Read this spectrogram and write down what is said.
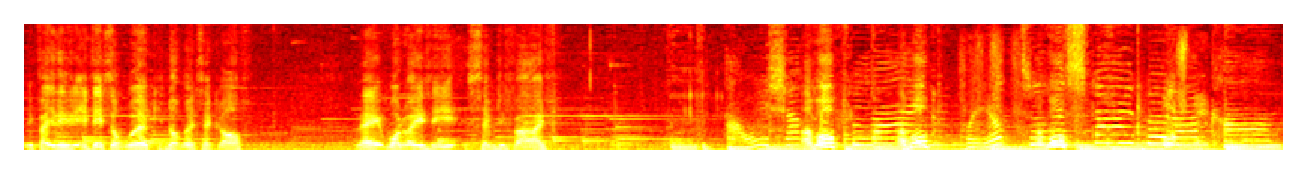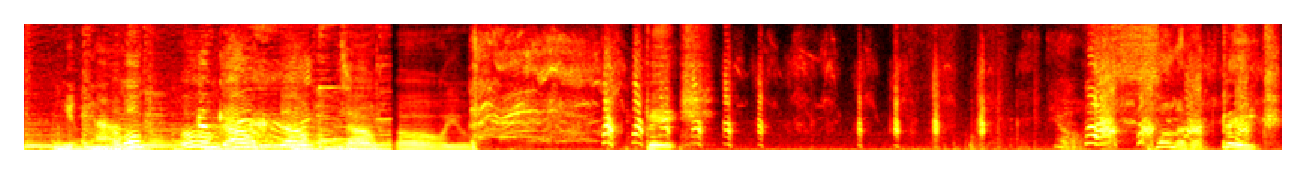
If, if, if this don't work, it's not going to take off. Right, what do I eat? 75. I'm up. I'm up. I'm up. You can't. I'm up. Oh, I'm down. I'm down. I'm down. Oh, you bitch. Son of a bitch.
